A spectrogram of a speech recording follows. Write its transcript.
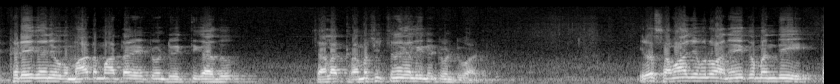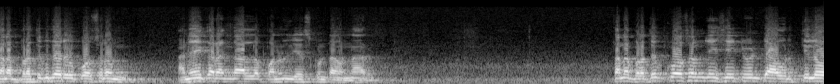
ఎక్కడే కానీ ఒక మాట మాట్లాడేటువంటి వ్యక్తి కాదు చాలా క్రమశిక్షణ కలిగినటువంటి వాడు. ఈరోజు సమాజంలో అనేక మంది తన బ్రతుకుదరువు కోసం అనేక రంగాల్లో పనులు చేసుకుంటా ఉన్నారు. తన బ్రతుకు కోసం చేసేటువంటి ఆ వృత్తిలో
